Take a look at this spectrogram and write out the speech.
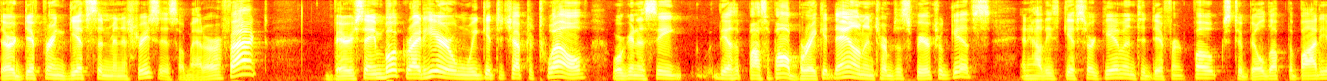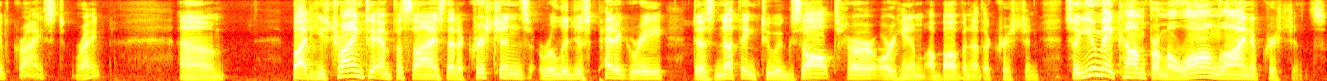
There are differing gifts and ministries. As a matter of fact, very same book right here, when we get to chapter 12, we're going to see the Apostle Paul break it down in terms of spiritual gifts and how these gifts are given to different folks to build up the body of Christ, right? Um, but he's trying to emphasize that a Christian's religious pedigree does nothing to exalt her or him above another Christian. So you may come from a long line of Christians,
